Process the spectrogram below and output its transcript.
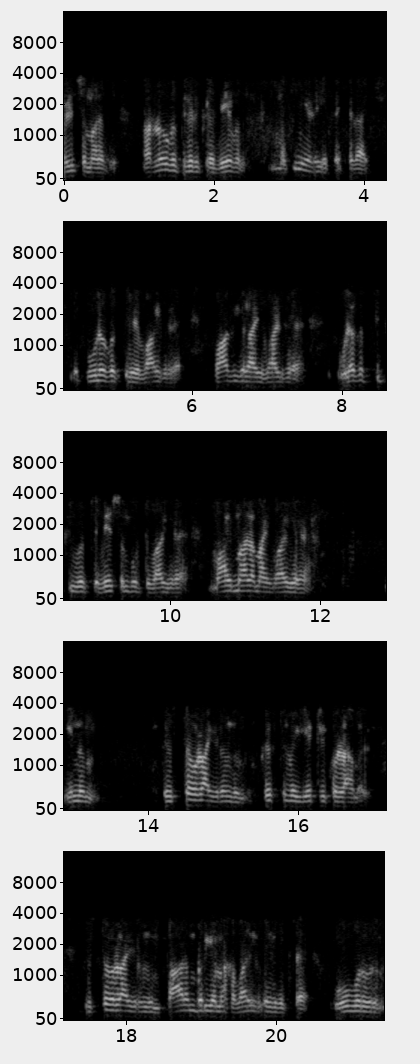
வெளிச்சமானது பரலோகத்தில் இருக்கிற தேவன் மகிமையடைய தக்கதாய் இந்த பூலோகத்திலே வாழ்கிற பாவிகளாய் வாழ்கிற உலகத்துக்கு ஒத்த வேஷம் போட்டு வாழ்கிற மாய்மாலமாய் வாழ்கிற இன்னும் கிறிஸ்தவர்களாய் இருந்தும் கிறிஸ்துவை ஏற்றிக்கொள்ளாமல் கிறிஸ்தவர்களாய் இருந்தும் பாரம்பரியமாக வாழ்ந்து கொண்டிருக்கிற ஒவ்வொருவரும்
